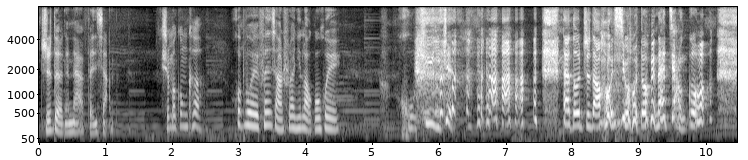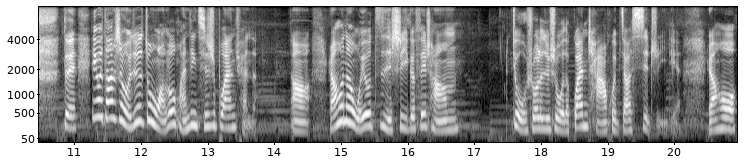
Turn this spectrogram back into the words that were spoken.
值得跟大家分享的。什么功课？会不会分享出来你老公会虎躯一震？大家都知道，后期我都跟他讲过。对，因为当时我觉得这种网络环境其实是不安全的啊。然后呢，我又自己是一个非常，就我说了，就是我的观察会比较细致一点。然后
